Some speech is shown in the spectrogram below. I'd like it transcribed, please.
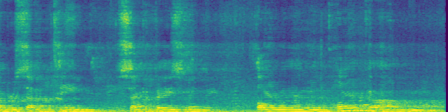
Number 17, second baseman, Owen Holcomb.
